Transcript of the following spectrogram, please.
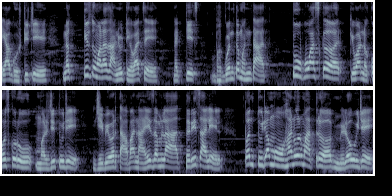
या गोष्टीची नक्कीच तुम्हाला जाणीव ठेवायचे नक्कीच भगवंत म्हणतात तू उपवास कर किंवा नकोच करू मर्जी तुझी. जिभेवर ताबा नाही जमला तरी चालेल. पण तुझ्या मोहांवर मात्र मिळव विजय.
